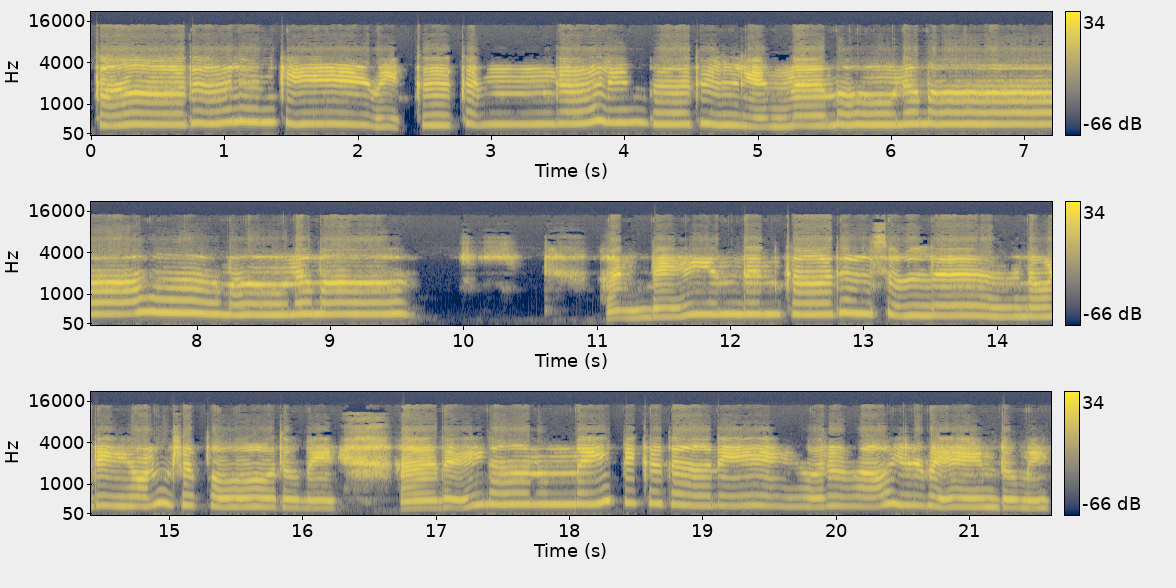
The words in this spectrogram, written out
காதலன் கேள்விக்கு கண்களின் பதில் என்ன மௌனமா? அன்பே எந்தன் காதல் சொல்ல நொடி ஒன்று போதுமே. அதை நான் உன்னை பிக்கதானே ஒரு ஆயுள் வேண்டுமே.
